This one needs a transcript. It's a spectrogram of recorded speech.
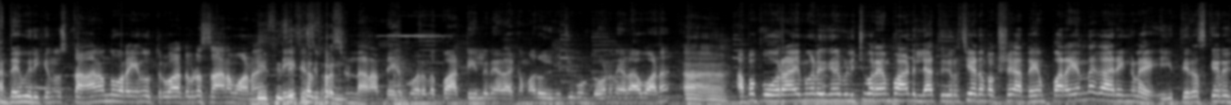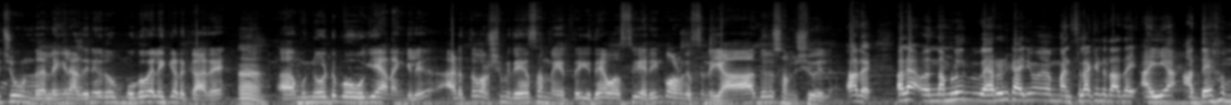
അദ്ദേഹം ഇരിക്കുന്ന സ്ഥാനം എന്ന് പറയുന്നത് ഉത്തരവാദിത്തപ്പെട്ട സ്ഥാനമാണ്. ഡി സി സി president. പ്രസിഡന്റ്. ആണ് അദ്ദേഹം പറയുന്ന പാർട്ടിയിലെ നേതാക്കന്മാർ ഒരുമിച്ച് കൊണ്ടുപോകുന്ന നേതാവാണ്. അപ്പൊ പോരായ്മകൾ ഇങ്ങനെ വിളിച്ചു പറയാൻ പാടില്ല തീർച്ചയായിട്ടും. പക്ഷെ അദ്ദേഹം പറയുന്ന കാര്യങ്ങളെ ഈ തിരസ്കരിച്ചുകൊണ്ട് അല്ലെങ്കിൽ അതിനെ ഒരു മുഖവിലയ്ക്ക് എടുക്കാതെ ആ. ആ, മുന്നോട്ട് പോവുകയാണെങ്കിൽ അടുത്ത വർഷം ഇതേ സമയത്ത് ഇതേ അവസ്ഥയായിരിക്കും കോൺഗ്രസിന്റെ യാതൊരു സംശയവുമില്ല അതെ. അല്ല നമ്മൾ വേറൊരു കാര്യം മനസ്സിലാക്കേണ്ടത് അതെ അയ്യ അദ്ദേഹം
